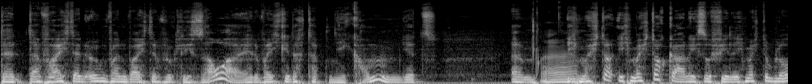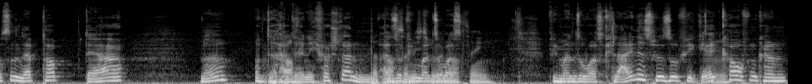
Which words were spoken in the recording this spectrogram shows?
Da, da war ich dann irgendwann, war ich dann wirklich sauer, ey, weil ich gedacht habe, nee, komm, jetzt. Ähm, ähm. Ich, möchte, ich möchte doch gar nicht so viel. Ich möchte bloß einen Laptop, der Ne? Und da hat er nicht verstanden. Also wie man sowas, wie man sowas Kleines für so viel Geld mhm. kaufen kann,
